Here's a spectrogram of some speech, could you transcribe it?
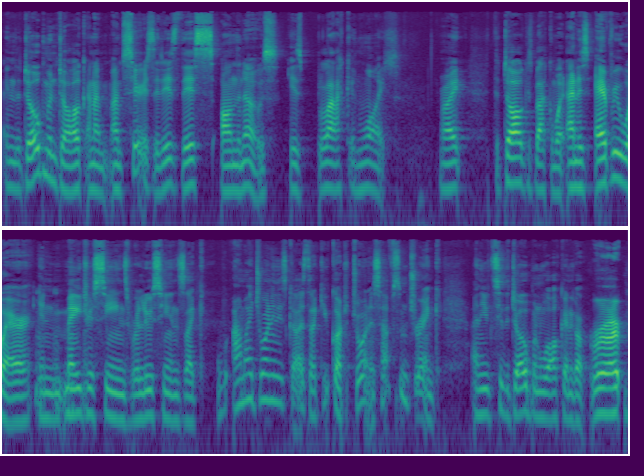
And the Doberman dog, and I'm, I'm serious, it is this on the nose, is black and white, right? The dog is black and white and is everywhere in major scenes where Lucien's like, Am I joining these guys? Like, you've got to join us, have some drink. And you'd see the Doberman walk in and go, "Rrr,"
